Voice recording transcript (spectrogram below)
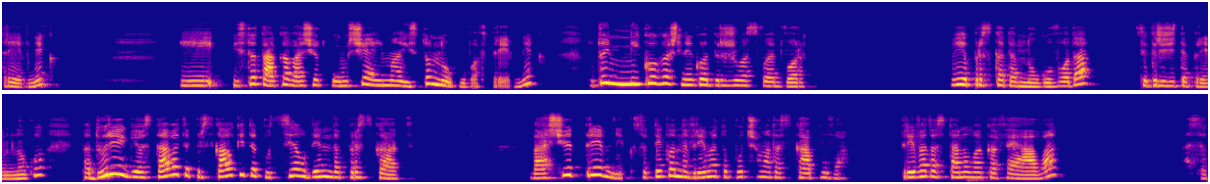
тревник и исто така вашиот комшија има исто многу убав тревник, но тој никогаш не го одржува својот двор. Вие прскате многу вода, се грижите премногу, па дури и ги оставате прскалките по цел ден да прскаат. Вашиот тревник со текот на времето почнува да скапува, тревата да станува кафеава, а се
